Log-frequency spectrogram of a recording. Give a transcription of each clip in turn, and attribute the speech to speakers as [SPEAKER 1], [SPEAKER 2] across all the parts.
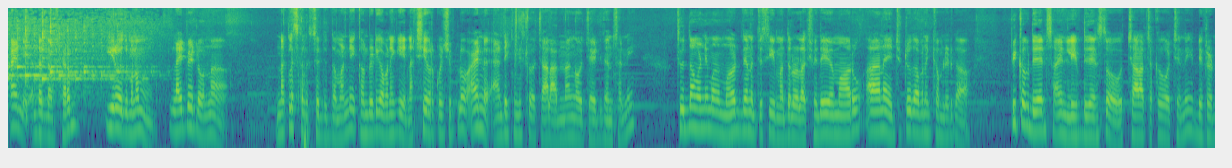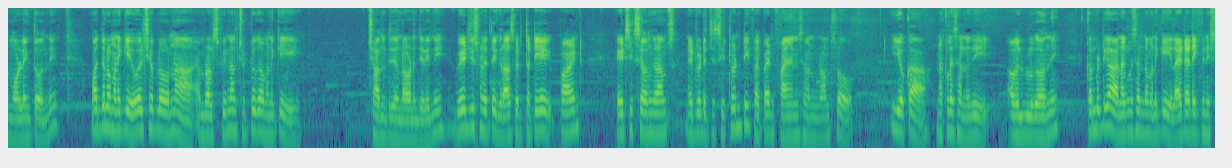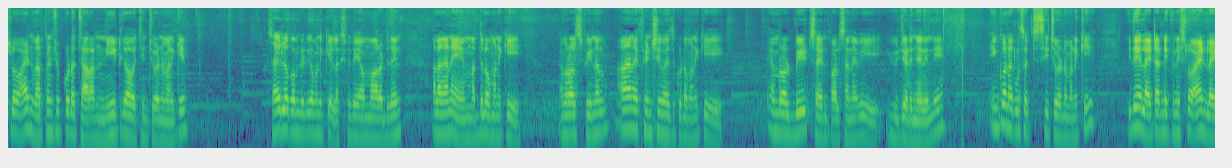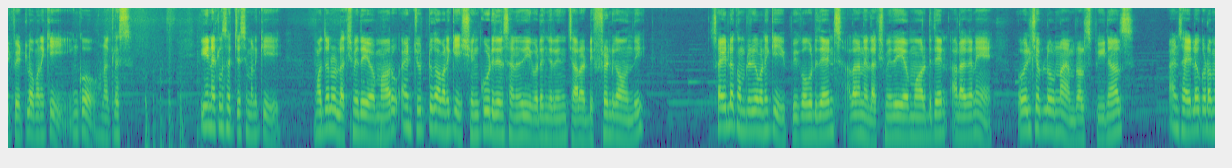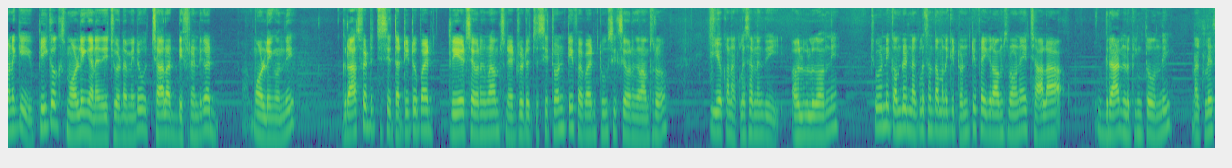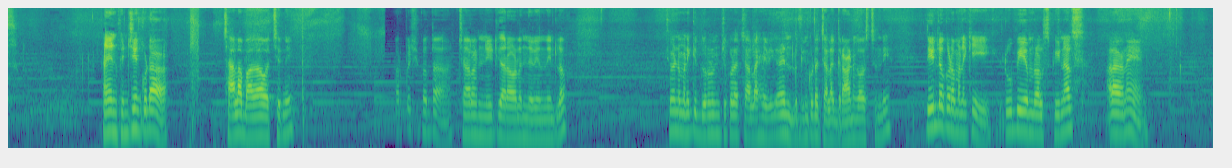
[SPEAKER 1] Hi అండి అందరికి నమస్కారం. ఈరోజు మనం లైట్ వెయిట్లో ఉన్న నక్లెస్ కలెక్షన్ చూద్దామండి. కంప్లీట్గా మనకి నక్షి వర్క్షిప్లో అండ్ యాంటిక్ ఫినిష్లో చాలా అందంగా వచ్చాయి డిజైన్స్ అన్ని. చూద్దామండి మనం మొదటి దిన వచ్చేసి మధ్యలో లక్ష్మీదేవి అమ్మవారు అలానే చుట్టూగా మనకి కంప్లీట్గా పికప్ డిజైన్స్ అండ్ లీఫ్ డిజైన్స్తో చాలా చక్కగా వచ్చింది డిఫరెంట్ మోడలింగ్తో ఉంది. మధ్యలో మనకి ఓవల్ షేప్లో ఉన్న ఎమరాల్డ్ స్పినల్ చుట్టూగా మనకి చాంద్ డిజైన్ రావడం జరిగింది. వెయిట్ చూసినట్లయితే gross weight thirty eight point eight six seven grams net weight వచ్చేసి twenty five point five nine seven గ్రామ్స్లో ఈ యొక్క నెక్లెస్ అనేది అవైలబుల్గా ఉంది. కంప్లీట్గా నెక్లెస్ అంతా మనకి లైట్ అటాక్ ఫినిష్లో అండ్ వర్క్మెన్షిప్ కూడా చాలా నీట్గా వచ్చింది చూడండి మనకి. సైడ్లో కంప్లీట్గా మనకి లక్ష్మీదేవి అమ్మవారి డిజైన్ అలాగనే మధ్యలో మనకి ఎమరాల్ స్పీనల్ అలానే ఫినిషింగ్ వైజ్ కూడా మనకి ఎమరాల్ బీట్స్ అండ్ పల్స్ అనేవి యూజ్ చేయడం జరిగింది. ఇంకో నెక్లెస్ వచ్చేసి చూడండి మనకి. ఇదే లైట్ అంటిక్ ఫినిష్లో అండ్ లైట్ వెయిట్లో మనకి ఇంకో నెక్లెస్ ఈ నెక్లెస్ వచ్చేసి మనకి మధ్యలో లక్ష్మీదేవి అమ్మవారు అండ్ చుట్టూగా మనకి శంకు డిజైన్స్ అనేది ఇవ్వడం జరిగింది. చాలా డిఫరెంట్గా ఉంది. సైడ్లో కంప్లీట్గా మనకి పీకాక్ డిజైన్స్ అలాగనే లక్ష్మీదేవి అమ్మవారి డిజైన్ అలాగనే ఓవెల్ షేప్లో ఉన్న ఎంబ్రాయిడ్ స్పీనర్స్ అండ్ సైడ్లో కూడా మనకి పీకాక్స్ మోల్డింగ్ అనేది చూడడం మీరు చాలా డిఫరెంట్గా మోల్డింగ్ ఉంది. గ్రాస్ వెయిట్ వచ్చేసి thirty two point three eight seven grams net weight వచ్చేసి twenty five point two six seven గ్రామ్స్లో ఈ యొక్క నెక్లెస్ అనేది అవైలబుల్గా ఉంది. చూడండి కంప్లీట్ నెక్లెస్ అంతా మనకి ట్వంటీ ఫైవ్ గ్రామ్స్లోనే చాలా గ్రాండ్ లుకింగ్తో ఉంది నెక్లెస్ అండ్ ఫినిషింగ్ కూడా చాలా బాగా వచ్చింది. పర్పుల్ షిప్ అంతా చాలా నీట్గా రావడం జరిగింది దీంట్లో. చూడండి మనకి దూరం నుంచి కూడా చాలా హెవీగా అండ్ లుకింగ్ కూడా చాలా గ్రాండ్గా వస్తుంది. దీంట్లో కూడా మనకి రూబీ ఎమరాల్ స్పినర్స్ అలాగనే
